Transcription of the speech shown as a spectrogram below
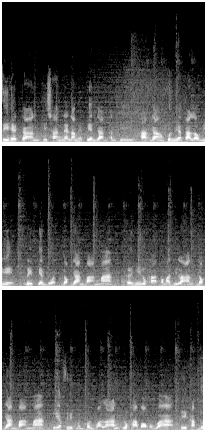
4 เหตุการณ์ที่ช่างแนะนำให้เปลี่ยนยางทันที หากยางของคุณมีอาการเหล่านี้ รีบเปลี่ยนด่วนดอกยางบางมาก เคยมีลูกค้าเข้ามาที่ร้าน ดอกยางบางมากเรียบสนิทเหมือนคนหัวร้าน ลูกค้าบอกผมว่าพี่ครับดู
